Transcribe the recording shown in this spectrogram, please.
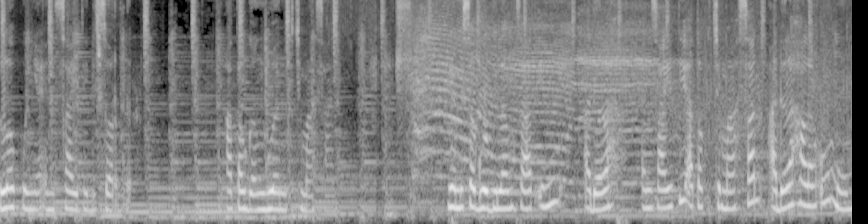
lo punya anxiety disorder atau gangguan kecemasan. Yang bisa gue bilang saat ini adalah anxiety atau kecemasan adalah hal yang umum,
